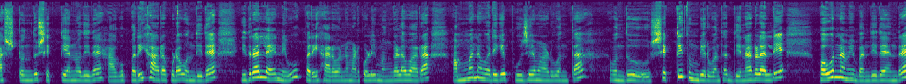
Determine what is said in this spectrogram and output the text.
ಅಷ್ಟೊಂದು ಶಕ್ತಿ ಅನ್ನೋದಿದೆ ಹಾಗೂ ಪರಿಹಾರ ಕೂಡ ಒಂದಿದೆ. ಇದರಲ್ಲೇ ನೀವು ಪರಿಹಾರವನ್ನು ಮಾಡ್ಕೊಳ್ಳಿ. ಮಂಗಳವಾರ ಅಮ್ಮನವರಿಗೆ ಪೂಜೆ ಮಾಡುವಂಥ ಒಂದು ಶಕ್ತಿ ತುಂಬಿರುವಂಥ ದಿನಗಳಲ್ಲಿ ಪೌರ್ಣಮಿ ಬಂದಿದೆ ಅಂದರೆ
